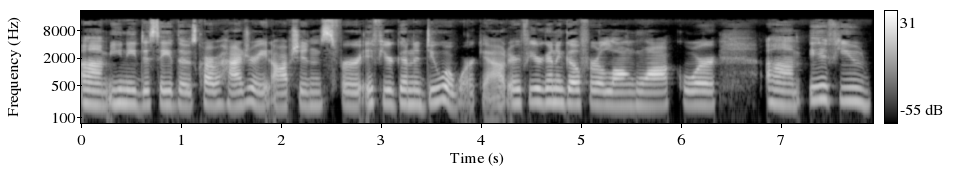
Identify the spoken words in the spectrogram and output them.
Um, you need to save those carbohydrate options for if you're going to do a workout or if you're going to go for a long walk or um, if you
